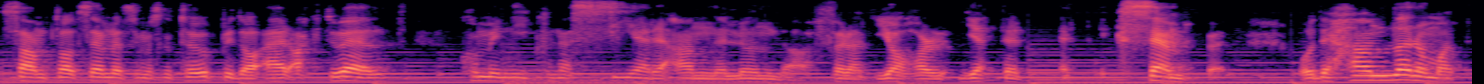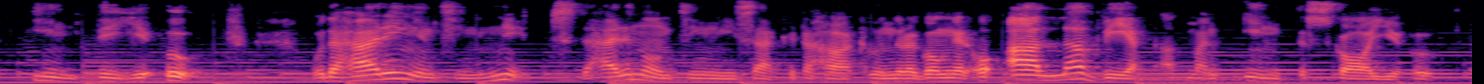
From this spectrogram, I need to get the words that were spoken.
samtalsämnet som jag ska ta upp idag är aktuellt kommer ni kunna se det annorlunda för att jag har gett ett, ett exempel. Och det handlar om att inte ge upp. Och det här är ingenting nytt. Det här är någonting ni säkert har hört hundra gånger och alla vet att man inte ska ge upp.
